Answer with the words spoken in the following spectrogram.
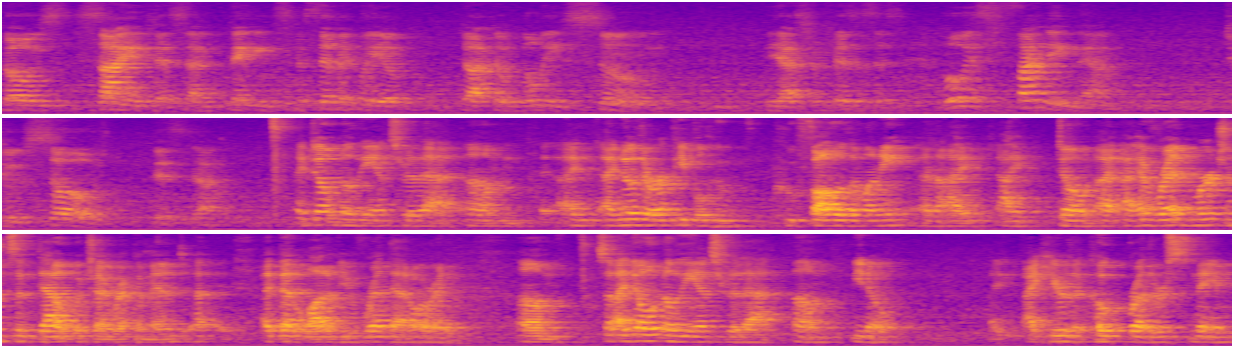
those scientists? I'm thinking specifically of Dr. Willie Soon, the astrophysicist. Who is funding them to sow this doubt? I don't know the answer to that. Um, I, I know there are people who, who follow the money, and I, I don't. I, I have read Merchants of Doubt, which I recommend. I, I bet a lot of you have read that already. Um, so I don't know the answer to that. Um, you know, I, I hear the Koch brothers' name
